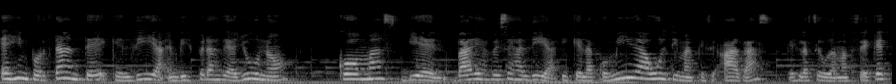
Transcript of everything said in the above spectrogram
Es importante que el día en vísperas de ayuno comas bien varias veces al día y que la comida última que hagas, que es la pseudomafseket,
